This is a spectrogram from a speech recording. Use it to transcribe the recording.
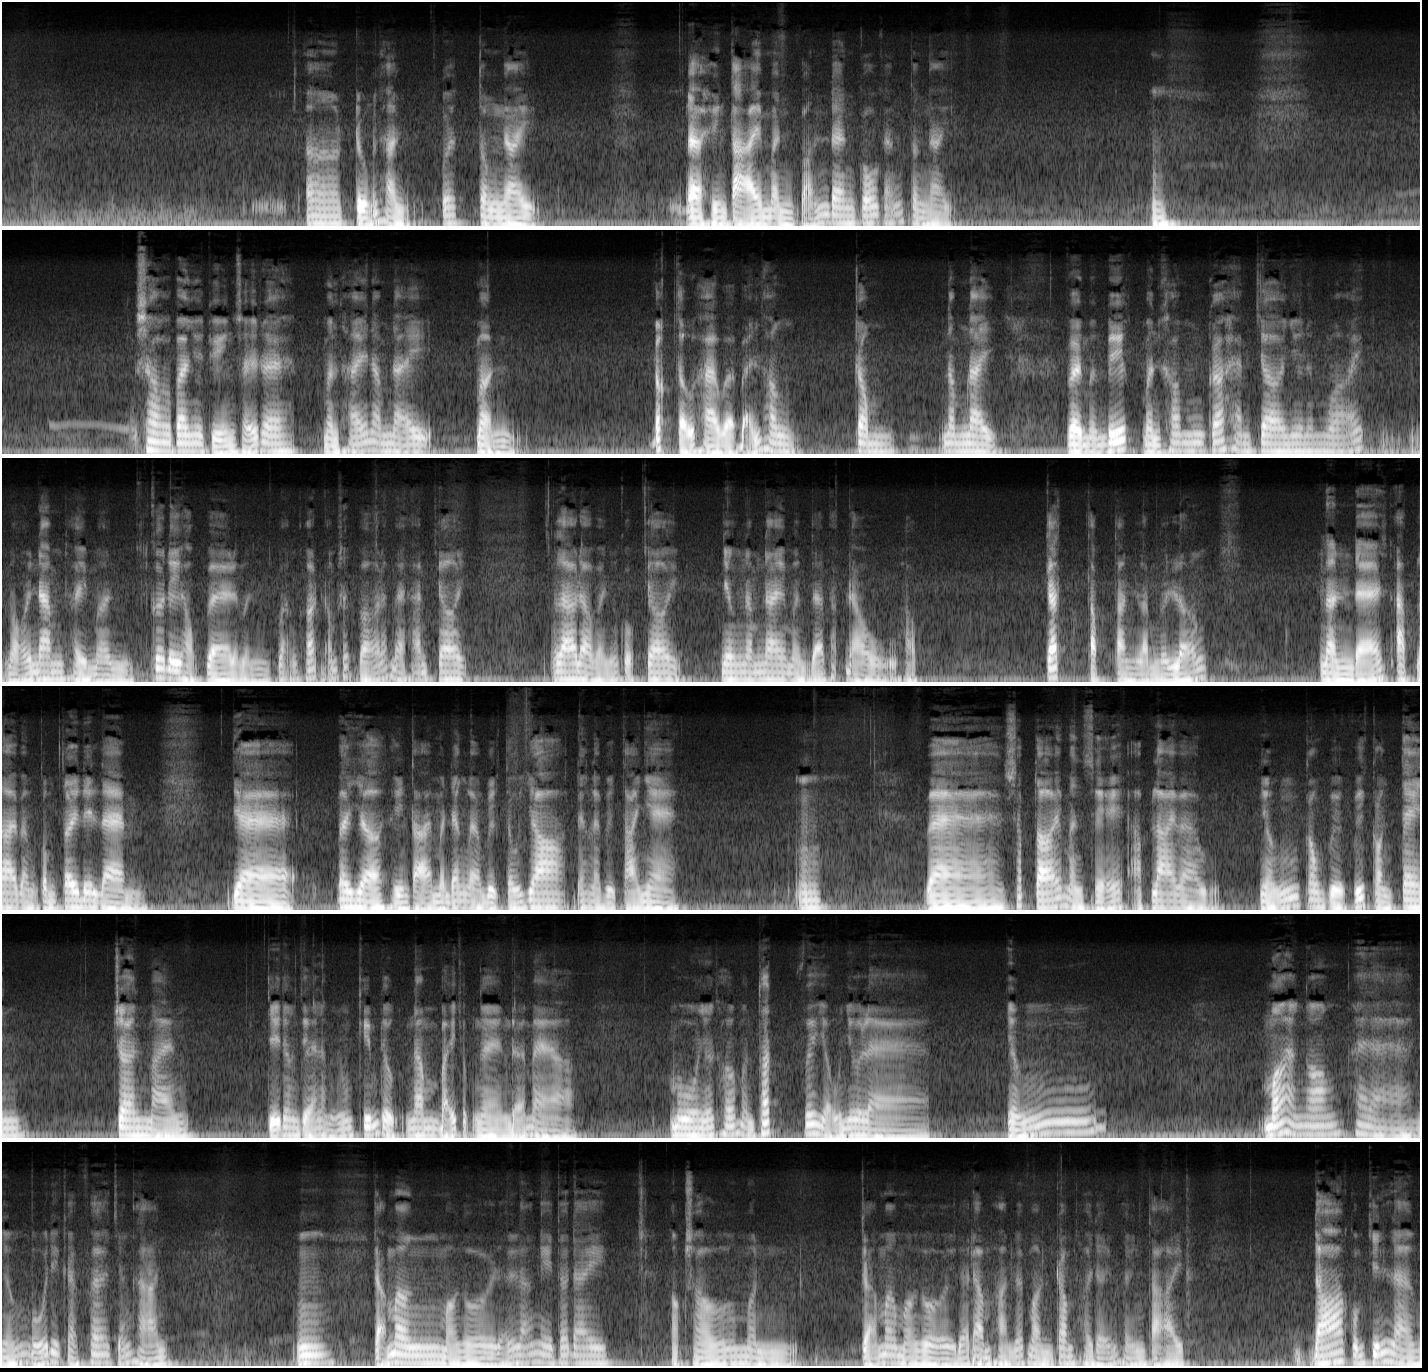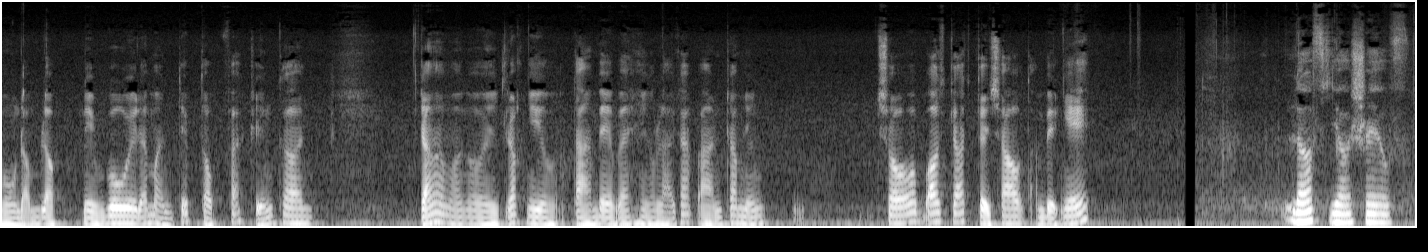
uh, trưởng thành với từng ngày. À, hiện tại mình vẫn đang cố gắng từng ngày. Ừ. sau bao nhiêu chuyện xảy ra mình thấy năm nay mình rất tự hào về bản thân trong năm nay. Về mình biết mình không có ham chơi như năm ngoái. Mỗi năm thì mình cứ đi học về là mình quăng hết đóng sách vở đó mà ham chơi, lao đầu vào những cuộc chơi. Nhưng năm nay mình đã bắt đầu học cách tập tành làm người lớn. Mình đã apply vào một công ty đi làm. Và bây giờ hiện tại mình đang làm việc tự do, đang làm việc tại nhà. Ừ và sắp tới mình sẽ apply vào những công việc viết content trên mạng. Chỉ đơn giản là mình muốn kiếm được năm bảy chục ngàn để mà ờ, mua những thứ mình thích. Ví dụ như là những món ăn ngon hay là những buổi đi cà phê chẳng hạn. Ừ, cảm ơn mọi người đã lắng nghe tới đây. Thật sự mình cảm ơn mọi người đã đồng hành với mình trong thời điểm hiện tại. Đó cũng chính là nguồn động lực, niềm vui để mình tiếp tục phát triển kênh. Cảm ơn mọi người rất nhiều. Tạm biệt và hẹn gặp lại các bạn trong những số podcast kỳ sau. Tạm biệt nhé. Love yourself.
